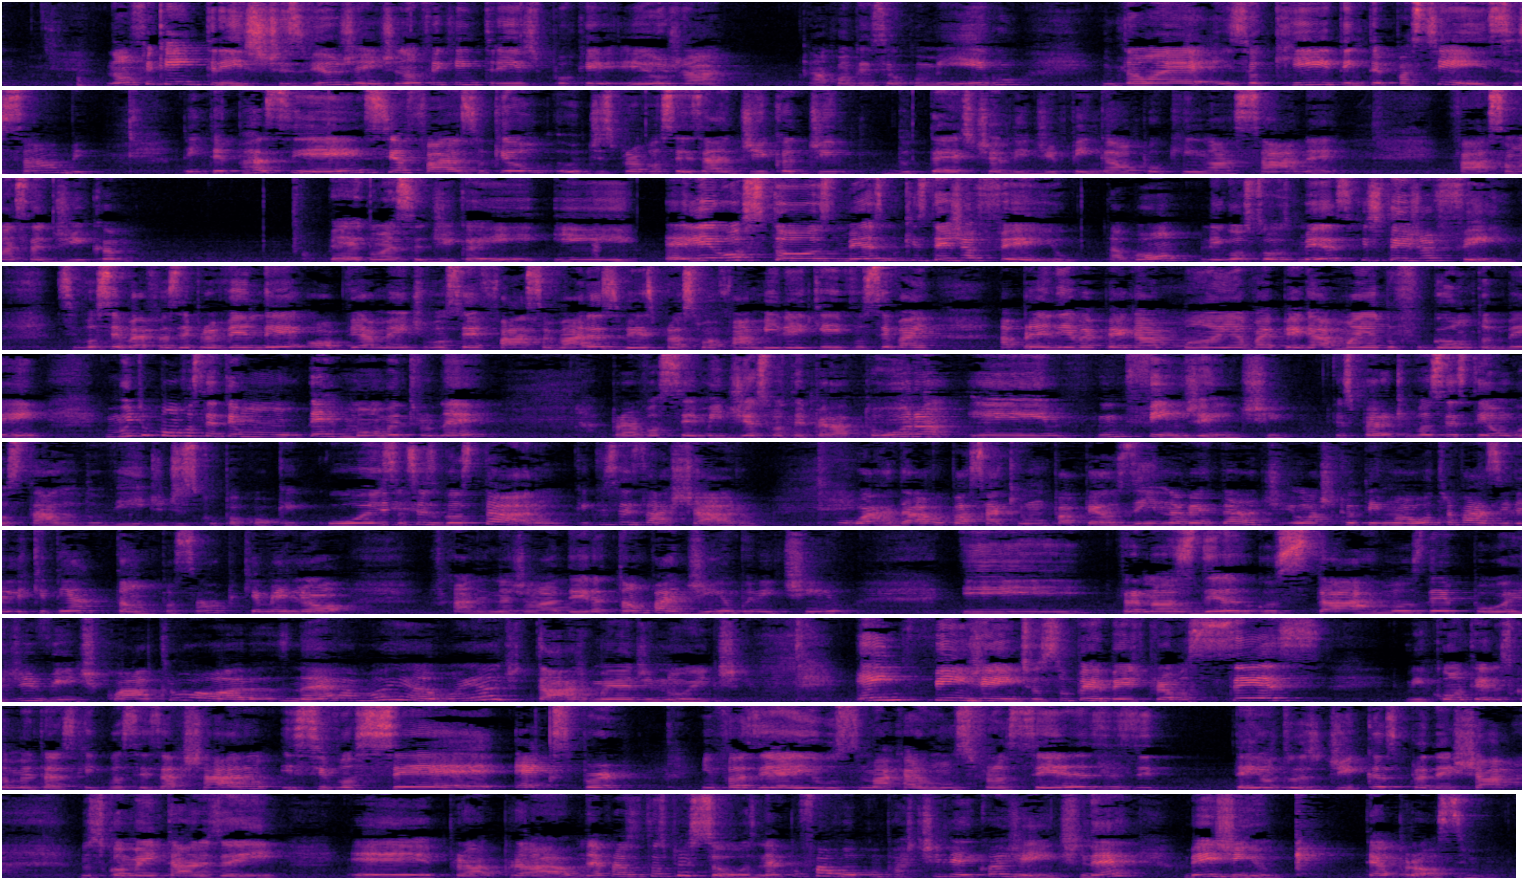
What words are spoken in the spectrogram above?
Não fiquem tristes, viu, gente? Não fiquem tristes, porque eu já aconteceu comigo. Então é isso aqui tem que ter paciência, sabe? Tem que ter paciência, faz o que eu, eu disse pra vocês, a dica de, do teste ali de pingar um pouquinho assar, né? Façam essa dica. Pegam essa dica aí e ele é gostoso mesmo que esteja feio, tá bom? Ele é gostoso mesmo que esteja feio. Se você vai fazer pra vender, obviamente você faça várias vezes pra sua família aí que aí você vai aprender, vai pegar a manha, vai pegar a manha do fogão também. Muito bom você ter um termômetro, né? Para você medir a sua temperatura e, enfim, gente. Espero que vocês tenham gostado do vídeo. Desculpa qualquer coisa. Vocês gostaram? O que vocês acharam? Vou guardar, vou passar aqui um papelzinho. Na verdade, eu acho que eu tenho uma outra vasilha ali que tem a tampa, sabe? Que é melhor ficar ali na geladeira tampadinho, bonitinho. E para nós degustarmos depois de 24 horas, né? Amanhã, amanhã de tarde, amanhã de noite. Enfim, gente, um super beijo pra vocês. Me contem nos comentários o que vocês acharam. E se você é expert em fazer aí os macarons franceses e tem outras dicas para deixar nos comentários aí é, pra, pra, né, outras pessoas, né? Por favor, compartilhe aí com a gente, né? Beijinho, até o próximo.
